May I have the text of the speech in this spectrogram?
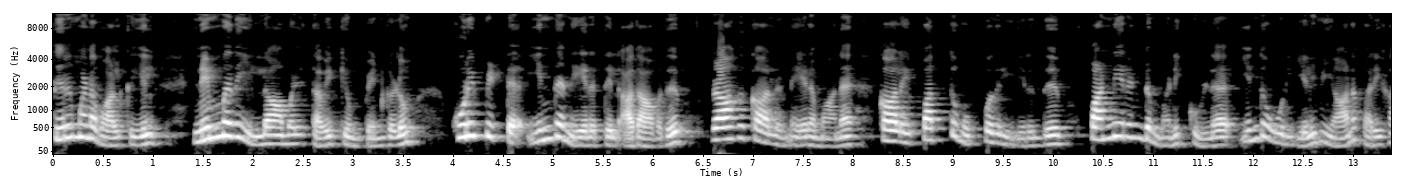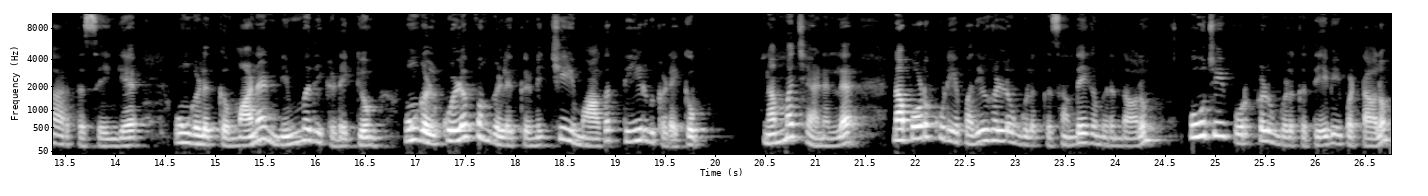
திருமண வாழ்க்கையில் நிம்மதி இல்லாமல் தவிக்கும் பெண்களும் குறிப்பிட்ட இந்த நேரத்தில் அதாவது ராகு கால நேரமான காலை பத்து முப்பதில் இருந்து பன்னிரண்டு மணிக்குள்ள இந்த ஒரு எளிமையான பரிகாரத்தை செய்ங்க. உங்களுக்கு மன நிம்மதி கிடைக்கும். உங்கள் குழப்பங்களுக்கு நிச்சயமாக தீர்வு கிடைக்கும். நம்ம சேனலில் நான் போடக்கூடிய பதிவுகளில் உங்களுக்கு சந்தேகம் இருந்தாலும் பூஜை பொருட்கள் உங்களுக்கு தேவைப்பட்டாலும்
